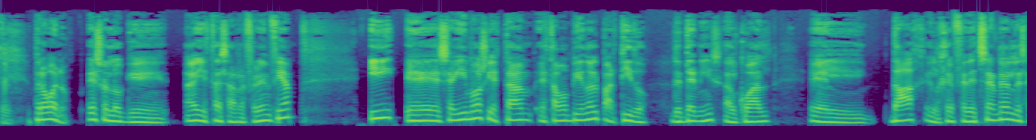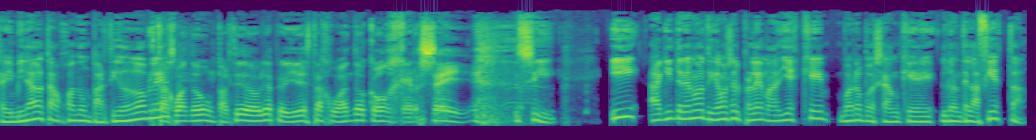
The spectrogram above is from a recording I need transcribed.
Bueno. Pero bueno, eso es lo que... Ahí está esa referencia. Y eh, seguimos y estamos viendo el partido de tenis al cual el Doug, el jefe de Chandler, les ha invitado. Están jugando un partido doble. Está jugando un partido de dobles, pero él está jugando con jersey. Sí. Y aquí tenemos, digamos, el problema. Y es que, bueno, pues aunque durante la fiesta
